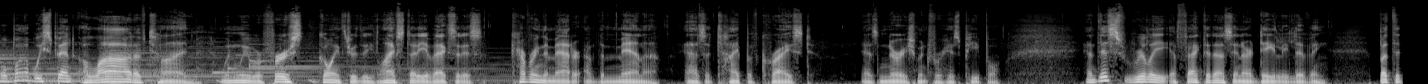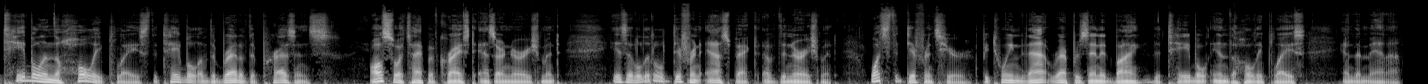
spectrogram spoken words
Well, Bob, we spent a lot of time when we were first going through the life study of Exodus covering the matter of the manna as a type of Christ, as nourishment for his people. And this really affected us in our daily living. But the table in the holy place, the table of the bread of the presence, also a type of Christ as our nourishment, is a little different aspect of the nourishment. What's the difference here between that represented by the table in the holy place and the manna?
